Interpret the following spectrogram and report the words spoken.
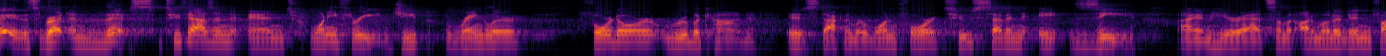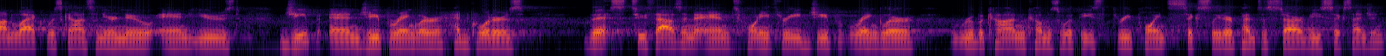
Hey, this is Brett, and this 2023 Jeep Wrangler four-door Rubicon is stock number 14278Z. I am here at Summit Automotive in Fond du Lac, Wisconsin, your new and used Jeep and Jeep Wrangler headquarters. This 2023 Jeep Wrangler Rubicon comes with these 3.6 liter Pentastar V6 engine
